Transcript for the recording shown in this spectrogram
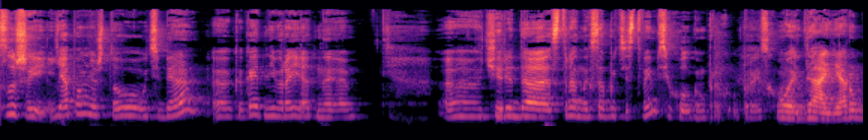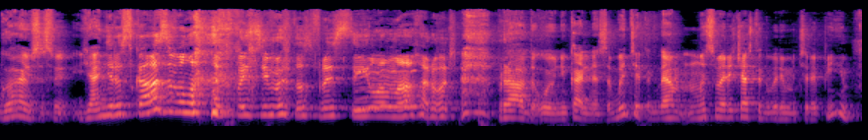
Слушай, я помню, что у тебя э, какая-то невероятная э, череда странных событий с твоим психологом про- происходит. Ой, да, я ругаюсь. Я не рассказывала. Спасибо, что спросила, моя хорошая. Правда, ой, уникальное событие, когда мы с Марей часто говорим о терапии.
